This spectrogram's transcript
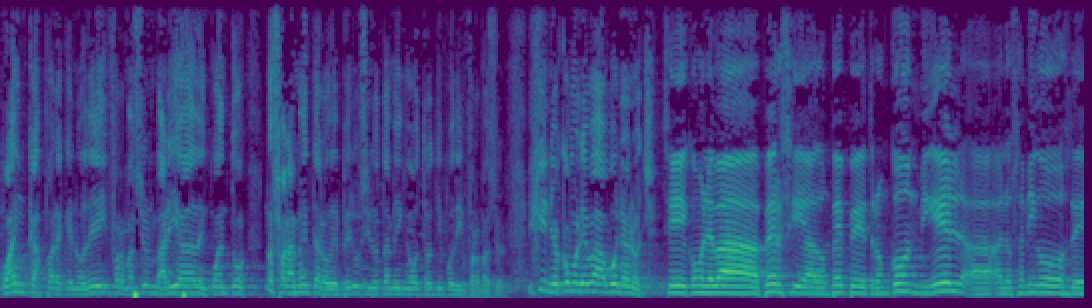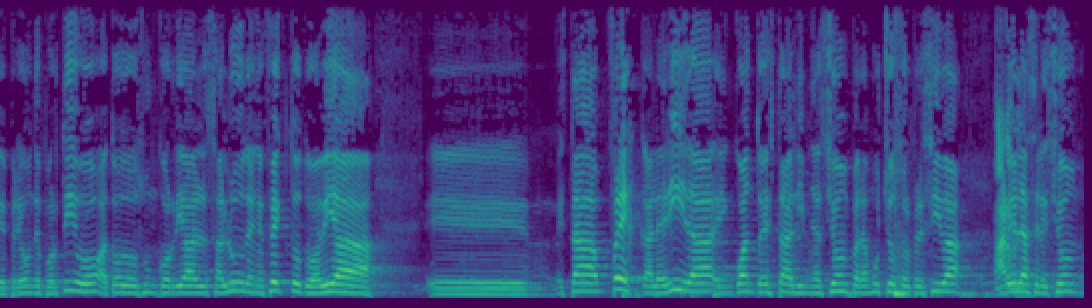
Huancas para que nos dé información variada en cuanto no solamente a lo de Perú, sino también a otro tipo de información. Higinio, ¿cómo le va? Buenas noches. Sí, ¿cómo le va Percy, a don Pepe Troncón, Miguel, a, los amigos de Pregón Deportivo, a todos un cordial saludo. En efecto, todavía eh, está fresca la herida en cuanto a esta eliminación para muchos sorpresiva Arde. de la selección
